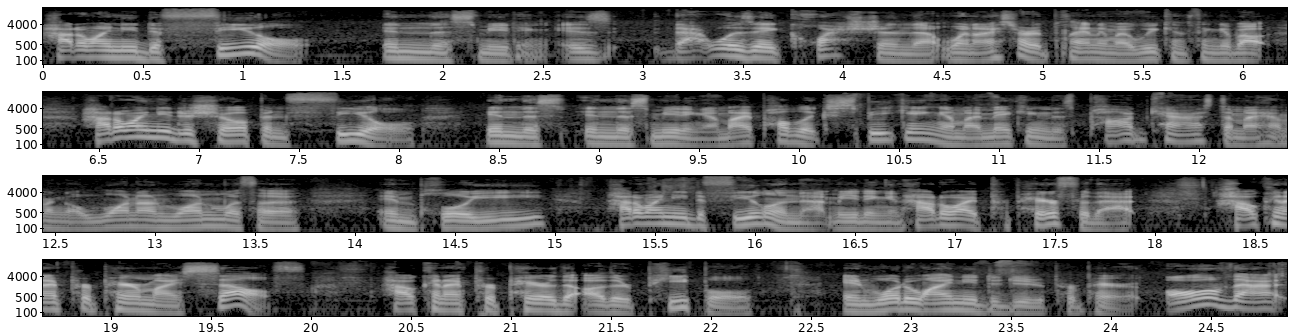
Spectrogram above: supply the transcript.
How do I need to feel in this meeting? Is that was a question that when I started planning my week and thinking about how do I need to show up and feel in this in this meeting? Am I public speaking? Am I making this podcast? Am I having a one-on-one with a employee? How do I need to feel in that meeting and how do I prepare for that? How can I prepare myself? How can I prepare the other people? And what do I need to do to prepare? All of that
